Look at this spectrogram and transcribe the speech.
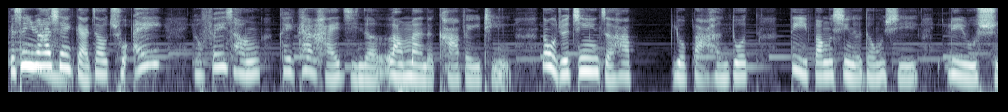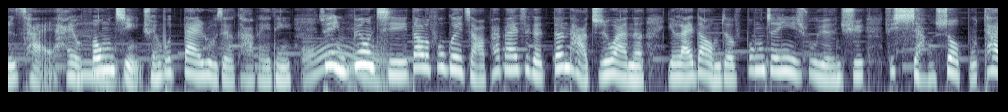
可是因为它现在改造出，哎、欸，有非常可以看海景的浪漫的咖啡厅。那我觉得经营者他有把很多。地方性的东西，例如食材，还有风景，嗯、全部带入这个咖啡厅，哦、所以你不用急到了富贵角拍拍这个灯塔之外呢，也来到我们的风筝艺术园区去享受不太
